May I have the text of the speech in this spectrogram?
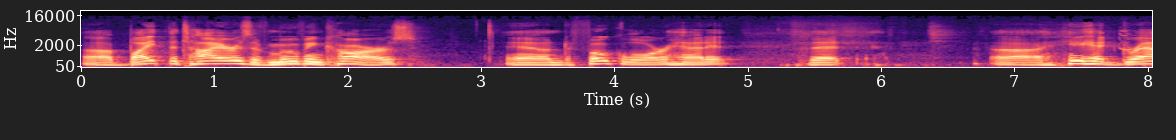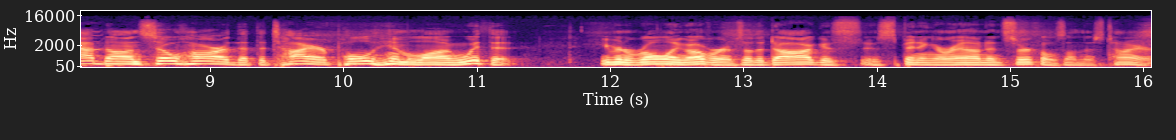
uh, bite the tires of moving cars, and folklore had it that uh, he had grabbed on so hard that the tire pulled him along with it, even rolling over him. So the dog is, is spinning around in circles on this tire.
